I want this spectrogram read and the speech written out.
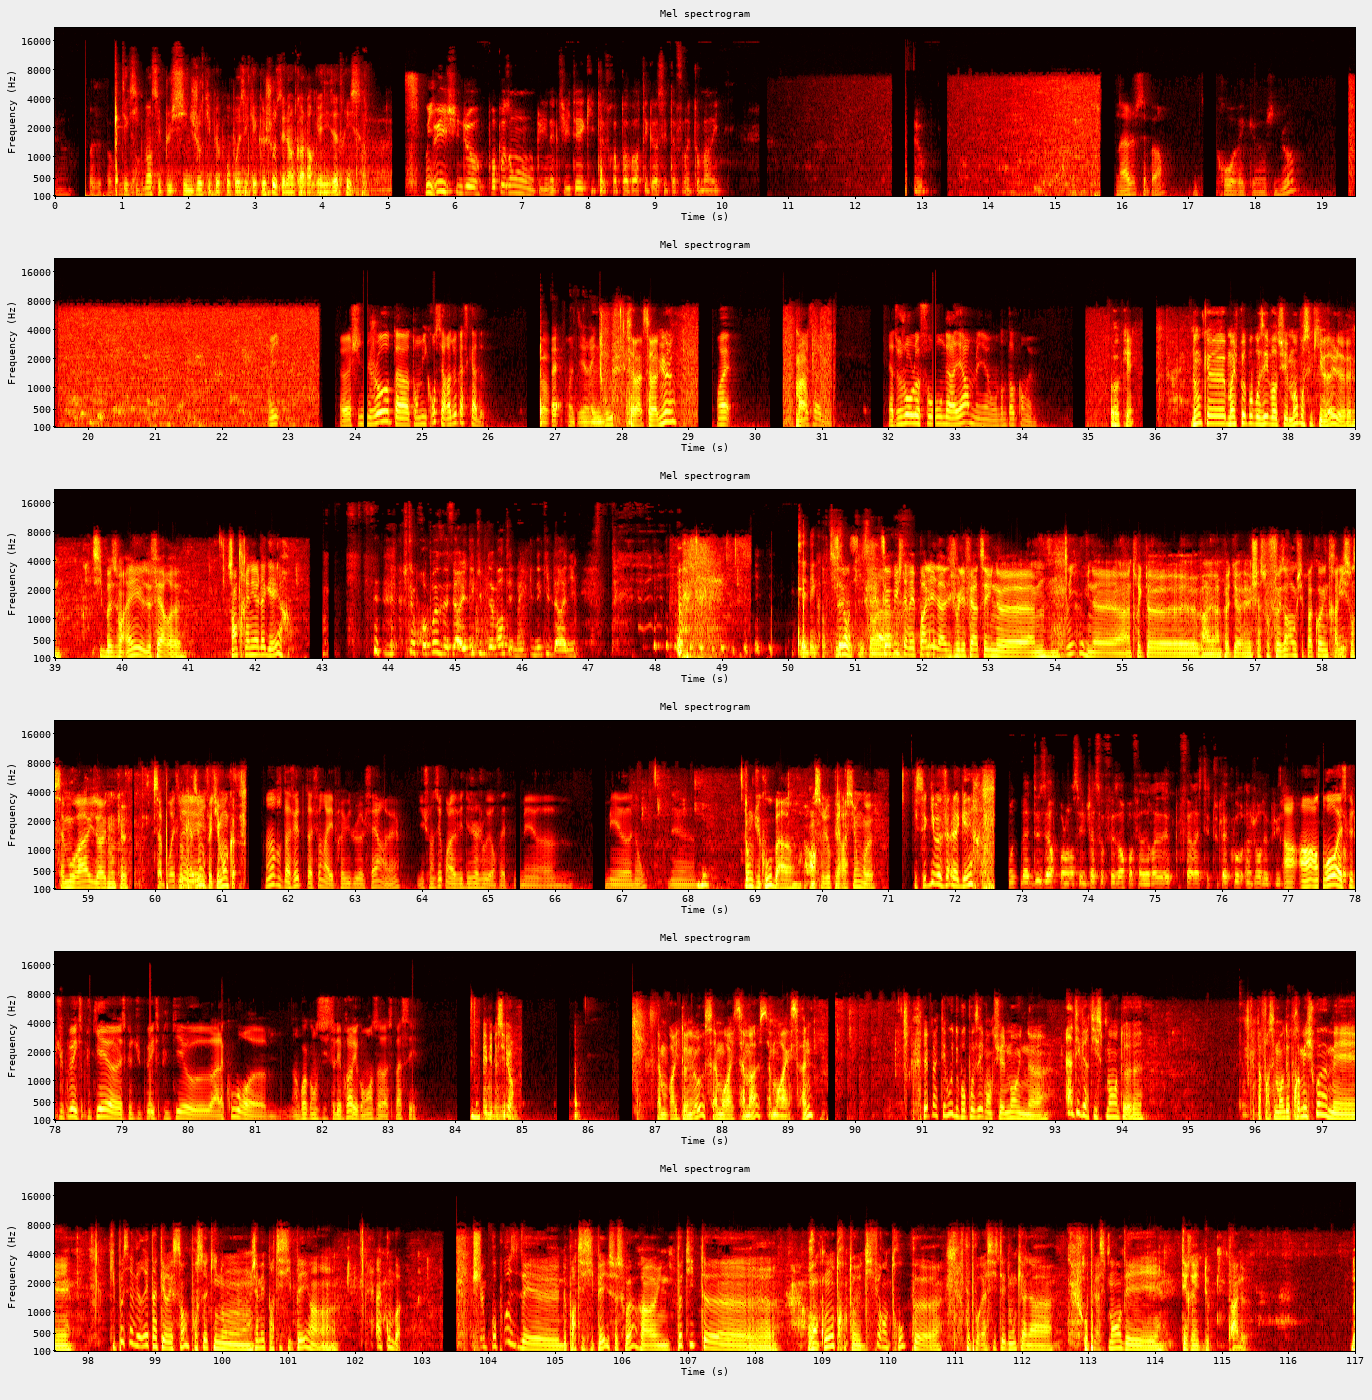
euh, Je pas. Techniquement, c'est plus Shinjo qui peut proposer quelque chose. Elle est encore l'organisatrice. Oui. Oui, Shinjo, proposons une activité qui te fera pas voir tes gosses et, ta... et ton mari. Ah, je sais pas. Un petit micro avec euh, Shinjo. Oui. Euh, Shinjo, t'as- ton micro c'est Radio Cascade. Ouais, on dirait une douche. Ça va, ça va mieux là? Ouais. Bah. Ouais, ça va bien. Il y a toujours le fond derrière, mais on t'entend quand même. Ok. Donc euh, moi je peux proposer éventuellement pour ceux qui veulent, euh, si besoin est, de faire euh, s'entraîner à la guerre. Je te propose de faire une équipe de menthe et une, une équipe d'araignées. C'est des courtisans qui sont là. C'est oui, je t'avais parlé là, je voulais faire tu sais, une, euh, Oui. une euh, un truc de enfin, un peu de chasse aux faisans ou je sais pas quoi, une tradition samouraï, là, donc euh, ça pourrait être l'occasion oui. effectivement quoi. Non, non, tout à fait, tout à fait, on avait prévu de le faire, ouais. Et je pensais qu'on l'avait déjà joué en fait, mais euh... mais euh, non. Euh, Donc du coup, bah en seule opération, euh, qui c'est qui veut faire la guerre? On a deux heures pour lancer une chasse aux faisans pour faire, pour faire rester toute la cour un jour de plus. En, en- gros, est-ce que tu peux expliquer, euh, est-ce que tu peux expliquer euh, à la cour euh, en quoi consiste l'épreuve et comment ça va se passer? Eh bien sûr. Samurai Tono, Samurai Sama, Samurai San. Permettez-vous de proposer éventuellement une, un divertissement de. Pas forcément de premier choix, mais qui peut s'avérer intéressant pour ceux qui n'ont jamais participé à un, combat. Je vous propose de, de participer ce soir à une petite euh, rencontre entre différentes troupes. Vous pourrez assister donc à la, au placement des, de, enfin de,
